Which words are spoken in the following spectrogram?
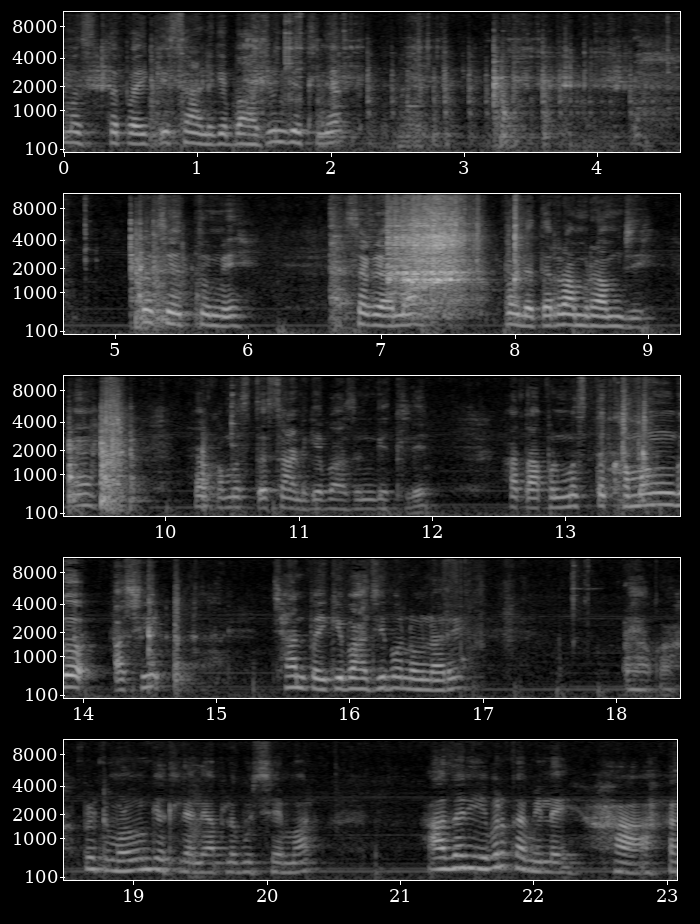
मस्तपैकी सांडगे भाजून घेतल्यात. कसे आहेत तुम्ही? सगळ्यांना पहिलं तर रामरामजी का मस्त सांडगे भाजून घेतले. आता आपण मस्त खमंग अशी छानपैकी भाजी बनवणार आहे. हो का पीठ मळून घेतलेले आपलं गुच्छेमार आजारी आहे बरं का मी लय? हा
